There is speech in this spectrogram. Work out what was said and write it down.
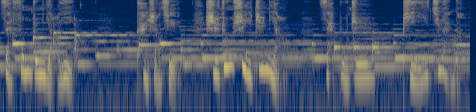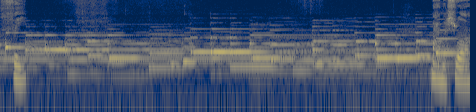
在风中摇曳，看上去始终是一只鸟在不知。疲倦的飞。妈妈说，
